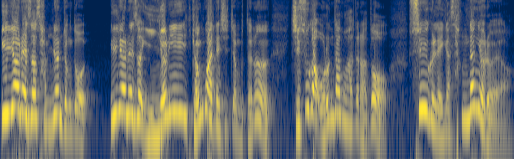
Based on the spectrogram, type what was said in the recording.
1년에서 3년 정도 1년에서 2년이 경과된 시점부터는 지수가 오른다고 하더라도 수익을 내기가 상당히 어려워요.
